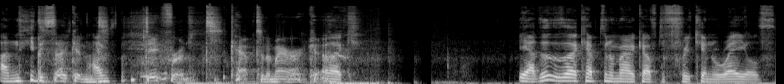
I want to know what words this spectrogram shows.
I need a second I'm different Captain America. like, yeah, this is a Captain America of the freaking rails.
